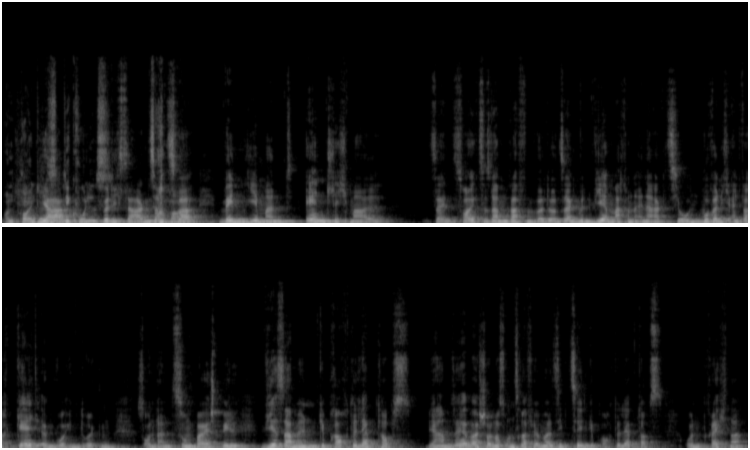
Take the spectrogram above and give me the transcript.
on point ist, ja, die cool ist? würde ich sagen. Sag und mal. zwar, wenn jemand endlich mal sein Zeug zusammenraffen würde und sagen, wenn wir machen eine Aktion, wo wir nicht einfach Geld irgendwo hindrücken, sondern zum Beispiel, wir sammeln gebrauchte Laptops. Wir haben selber schon aus unserer Firma 17 gebrauchte Laptops und Rechner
